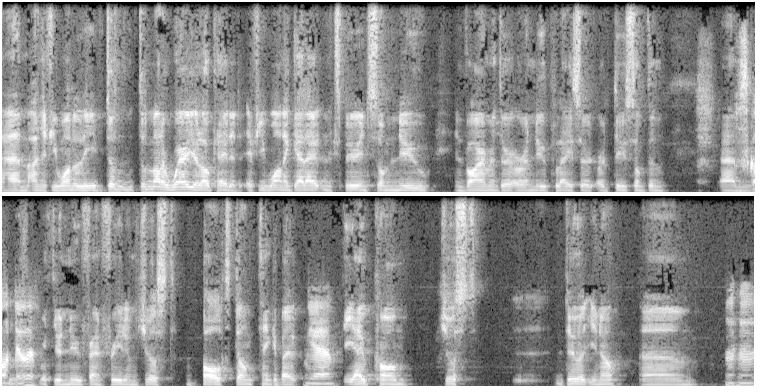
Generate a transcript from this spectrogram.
Um, and if you want to leave, doesn't doesn't matter where you're located. If you want to get out and experience some new environment or, or a new place or, or do something, um, just go and do it with your newfound freedom. Just bolt. Don't think about yeah the outcome. Just do it. You know. Um, mm-hmm.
